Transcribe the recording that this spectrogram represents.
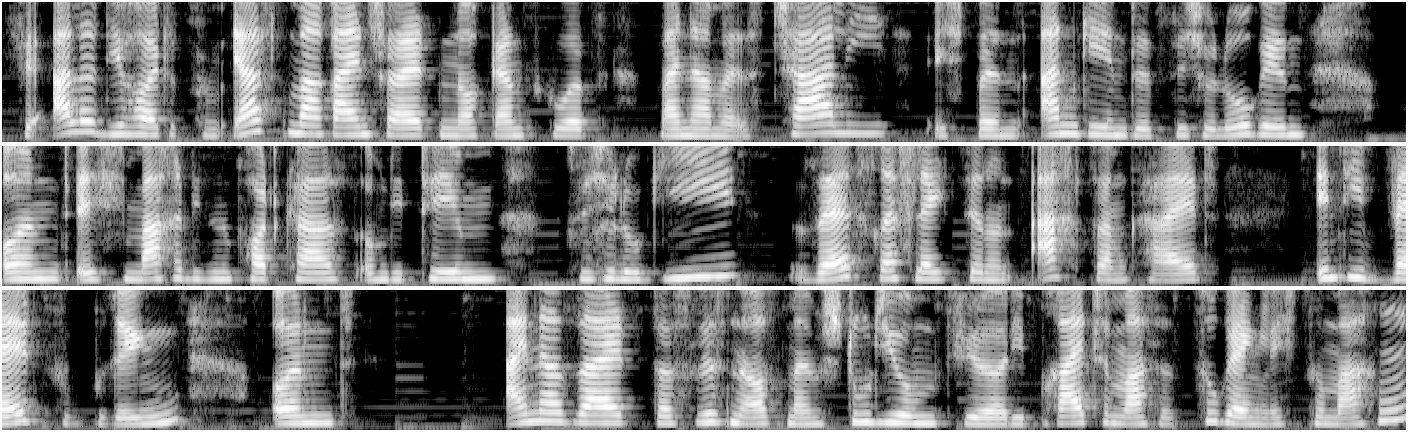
Für alle, die heute zum ersten Mal reinschalten, noch ganz kurz, mein Name ist Charlie, ich bin angehende Psychologin und ich mache diesen Podcast, um die Themen Psychologie, Selbstreflexion und Achtsamkeit in die Welt zu bringen und einerseits das Wissen aus meinem Studium für die breite Masse zugänglich zu machen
